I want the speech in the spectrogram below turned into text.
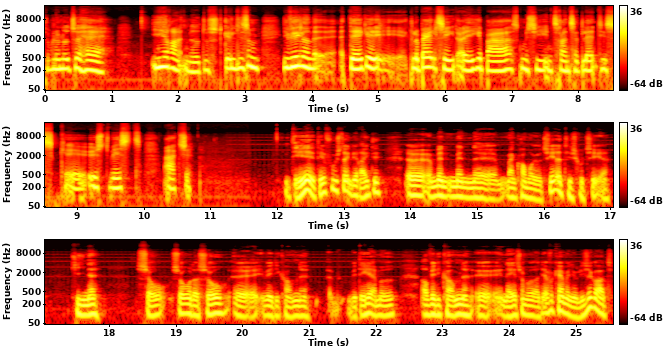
Du bliver nødt til at have Iran med. Du skal ligesom i virkeligheden dække globalt set, og ikke bare skal man sige, en transatlantisk øh, øst-vest-aktie. Det, det er fuldstændig rigtigt. Øh, men men øh, man kommer jo til at diskutere Kina så, så der så øh, ved de kommende øh, ved det her møde og ved de kommende øh, NATO-møder. Derfor kan man jo lige så godt,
